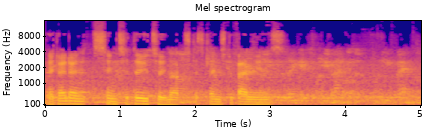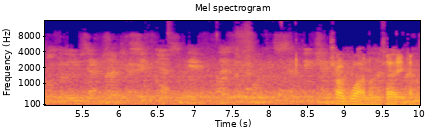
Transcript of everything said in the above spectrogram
They don't seem to do too much, just change the values. Try one on 30 pound.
